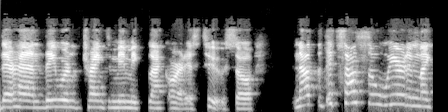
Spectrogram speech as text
their hand, they were trying to mimic black artists too. So, not it sounds so weird and like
